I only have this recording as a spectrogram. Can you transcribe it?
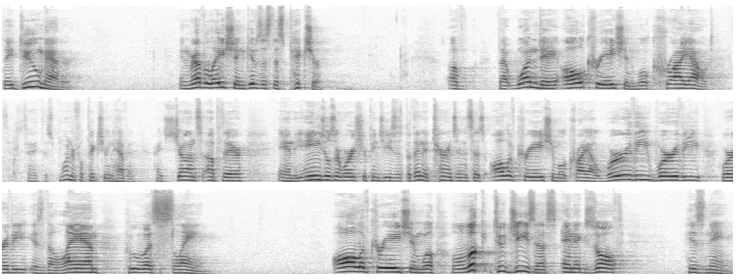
they do matter. And Revelation gives us this picture of that one day all creation will cry out. It's like this wonderful picture in heaven. Right, John's up there and the angels are worshiping Jesus, but then it turns and it says, All of creation will cry out, Worthy, worthy, worthy is the Lamb who was slain. All of creation will look to Jesus and exalt his name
